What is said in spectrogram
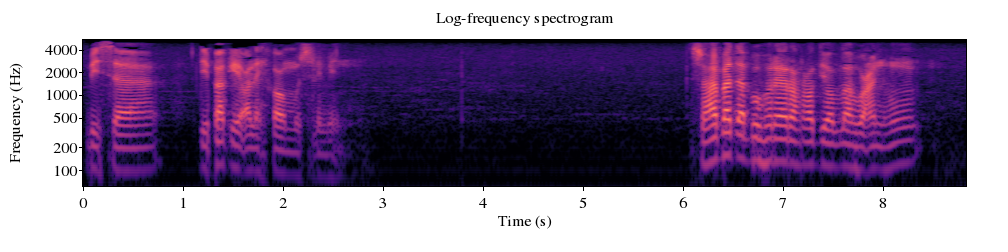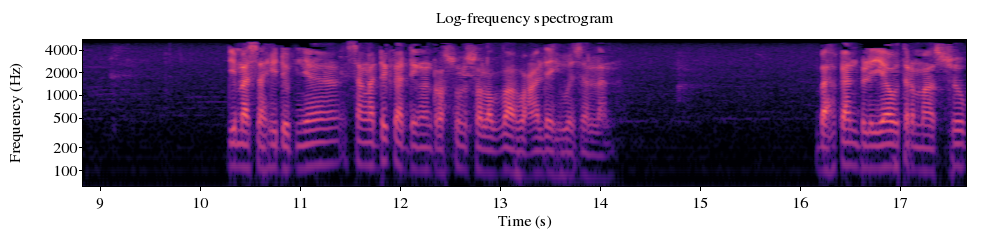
bisa dipakai oleh kaum muslimin. Sahabat Abu Hurairah radhiyallahu anhu di masa hidupnya sangat dekat dengan Rasul Shallallahu Alaihi Wasallam. Bahkan beliau termasuk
